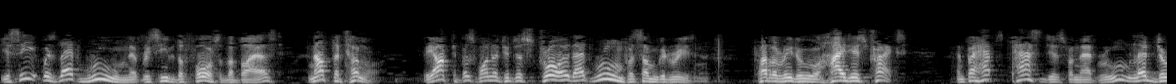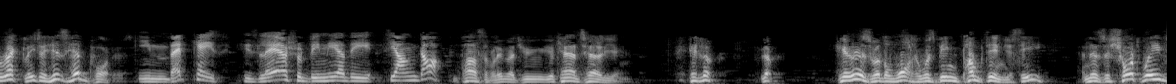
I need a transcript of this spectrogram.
You see, it was that room that received the force of the blast, not the tunnel. The octopus wanted to destroy that room for some good reason. Probably to hide his tracks. And perhaps passages from that room led directly to his headquarters. In that case, his lair should be near the Siang dock. Possibly, but you, you can't tell, Ying. Hey, look, look. Here is where the water was being pumped in, you see? And there's a shortwave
